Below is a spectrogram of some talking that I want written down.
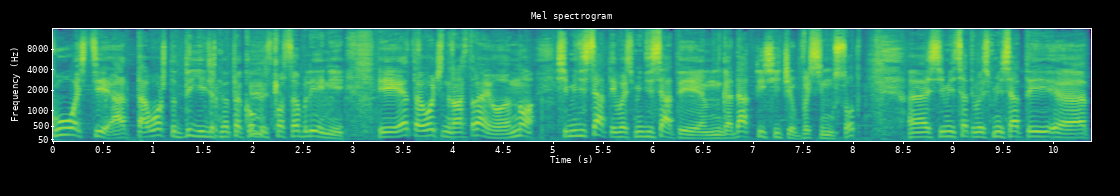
кости от того, что ты едешь на таком приспособлении. И это очень расстраивало. Но 70-е, 80-е года, 1800, э, 70-е, 80-е, э,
